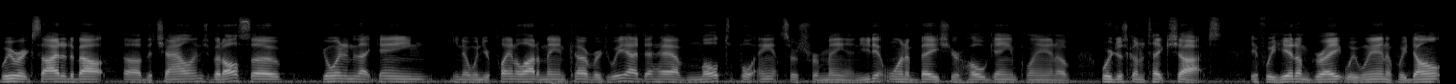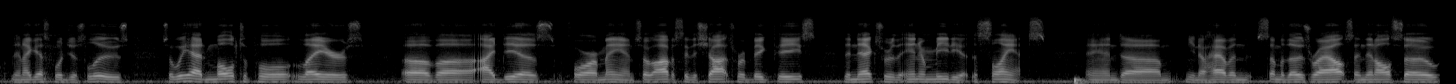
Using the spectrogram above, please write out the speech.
we were excited about uh, the challenge, but also going into that game, you know, when you're playing a lot of man coverage, we had to have multiple answers for man. You didn't want to base your whole game plan of we're just going to take shots if we hit them, great, we win. If we don't, then I guess we'll just lose. So we had multiple layers of uh, ideas for our man. So obviously the shots were a big piece. The next were the intermediate, the slants, and um, you know having some of those routes, and then also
